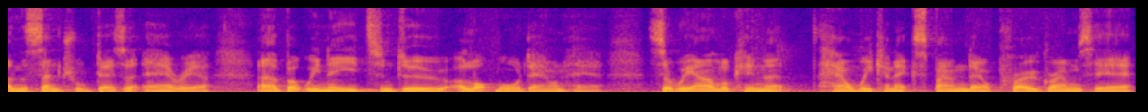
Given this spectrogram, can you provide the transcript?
and the Central Desert area. Uh, but we need to do a lot more down here. So we are looking at how we can expand our programs here.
